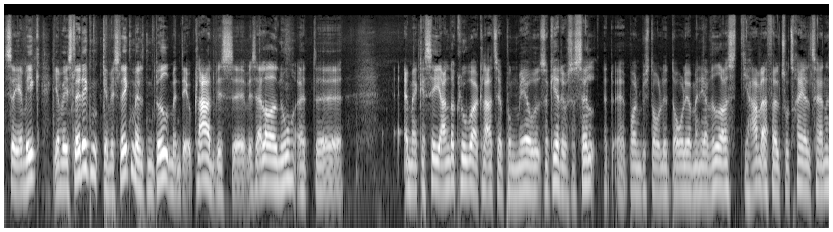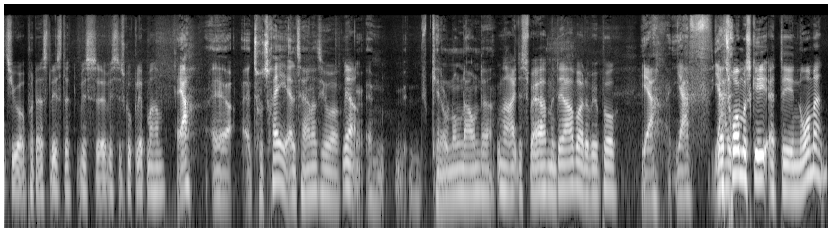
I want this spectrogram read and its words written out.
så jeg, vil ikke, jeg, vil slet ikke, jeg vil slet ikke melde den død, men det er jo klart, hvis, øh, hvis allerede nu, at, øh, at man kan se, at andre klubber er klar til at punge mere ud, så giver det jo sig selv, at øh, Brøndby står lidt dårligere. Men jeg ved også, de har i hvert fald to-tre alternativer på deres liste, hvis, øh, hvis det skulle glippe med ham. Ja, øh, to-tre alternativer. Ja. Øh, kender du nogle navne der? Nej, desværre, men det arbejder vi jo på. Ja, jeg, jeg, Jeg, tror måske, at det er en nordmand,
